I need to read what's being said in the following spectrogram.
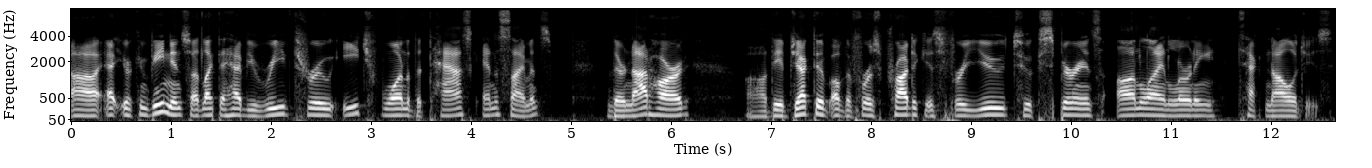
uh, at your convenience, I'd like to have you read through each one of the tasks and assignments. They're not hard. Uh, the objective of the first project is for you to experience online learning technologies.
